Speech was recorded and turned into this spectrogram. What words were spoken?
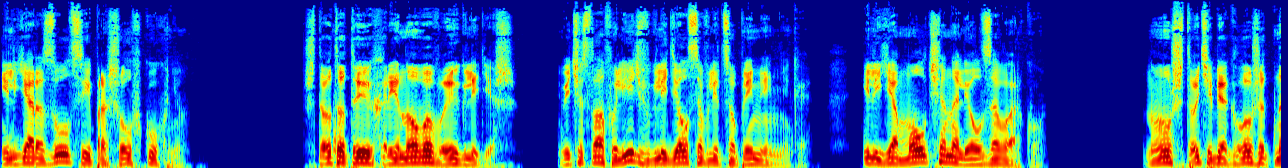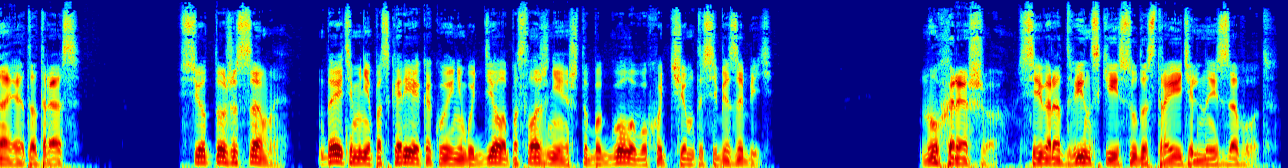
Илья разулся и прошел в кухню. «Что-то ты хреново выглядишь». Вячеслав Ильич вгляделся в лицо племенника. Илья молча налил заварку. «Ну, что тебя гложет на этот раз?» «Все то же самое. Дайте мне поскорее какое-нибудь дело посложнее, чтобы голову хоть чем-то себе забить». «Ну хорошо. Северодвинский судостроительный завод.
